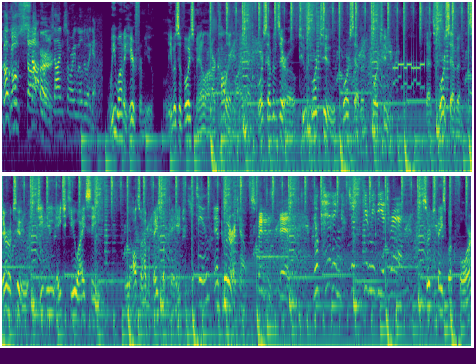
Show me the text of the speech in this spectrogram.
go, Ghost stoppers. I'm sorry. We'll do it again. We want to hear from you. Leave us a voicemail on our call-in line at 470-242-4742. That's 4702-GBHQIC. We also have a Facebook page You do? and Twitter accounts. Spence is dead. No kidding. Just give me the address. Search Facebook for.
